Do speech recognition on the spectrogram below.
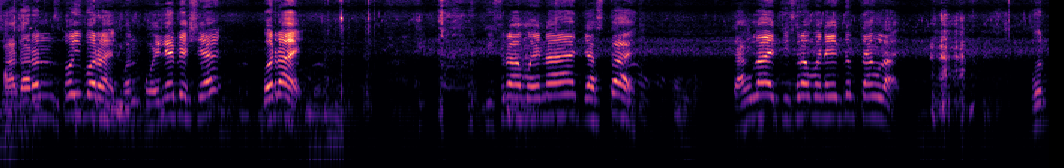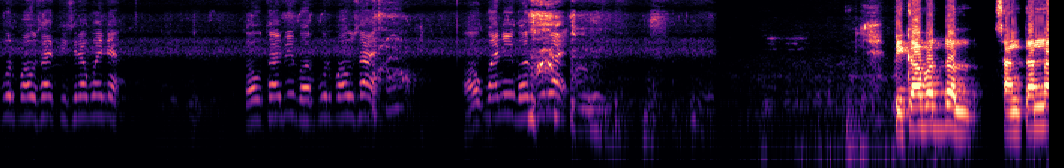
साधारण तोही बरा आहे पण पहिल्यापेक्षा बरा आहे तिसरा महिना जास्त आहे. चांगला आहे तिसरा महिना एकदम चांगला आहे. भरपूर पाऊस आहे तिसऱ्या महिन्यात चौथा बी भरपूर पाऊस आहे. अवकाणी भरपूर आहे. पिकाबद्दल सांगताना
